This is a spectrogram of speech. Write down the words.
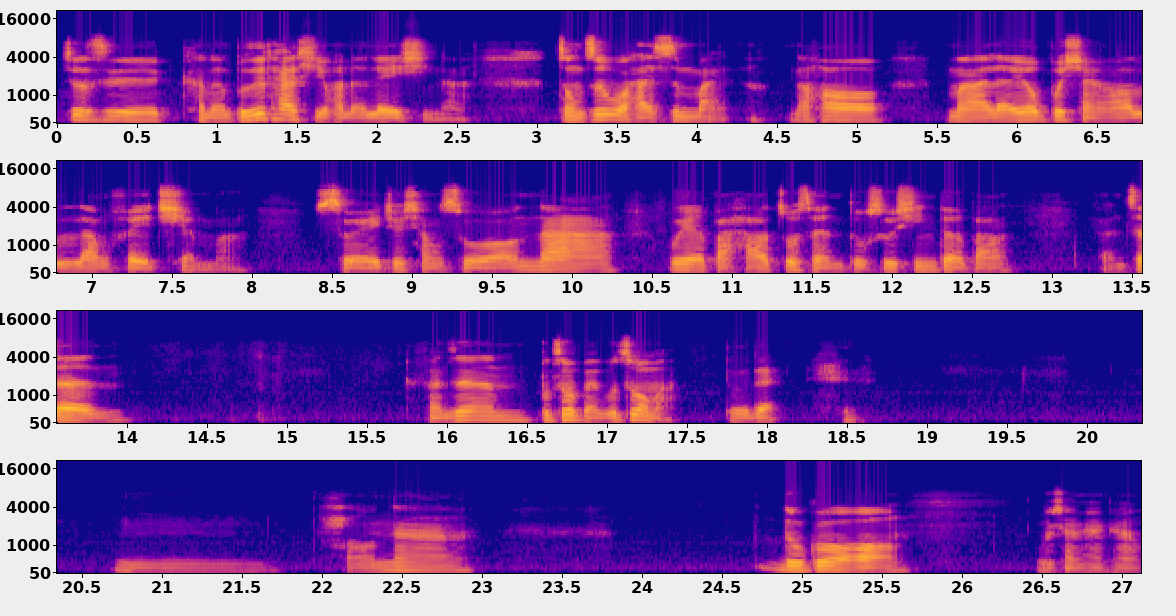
就是可能不是他喜欢的类型啊。总之我还是买了，然后买了又不想要浪费钱嘛，所以就想说那。我也把它做成读书心得吧，反正反正不做白不做嘛，对不对？嗯，好，那如果我想看看，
